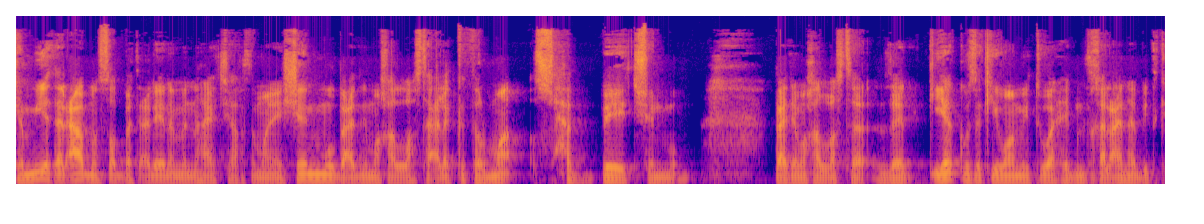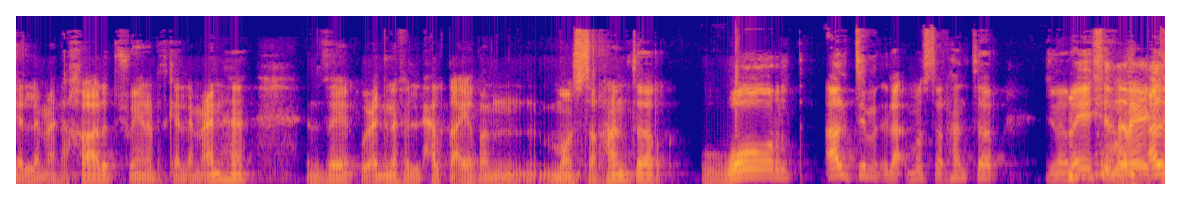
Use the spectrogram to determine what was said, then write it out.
كمية ألعاب انصبت علينا من نهاية شهر ثمانية. Shenmue بعد ما خلصتها على كثر ما حبيت Shenmue. بعد ما خلصتها زين. Yakuza Kiwami 2 الحين بندخل عنها بيتكلم عنها. خالد شوي أنا بتكلم عنها. زين. وعندنا في الحلقة أيضا Monster Hunter World Ultimate لا Monster Hunter Generation Generation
